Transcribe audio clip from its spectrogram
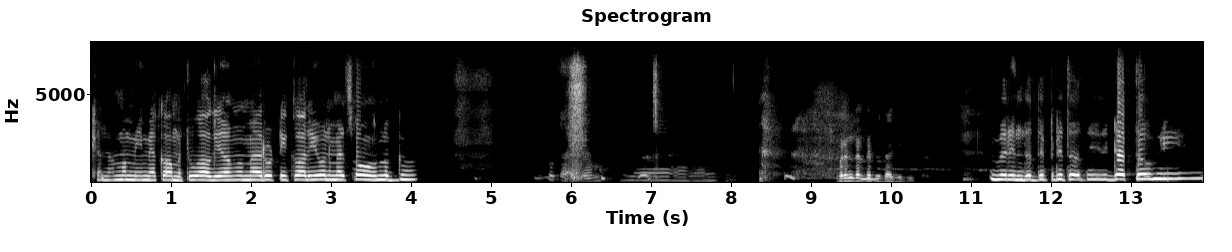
ਕਹਿੰਦਾ ਮੰਮੀ ਮੈਂ ਕੰਮ ਤੋਂ ਆ ਗਿਆ ਵਾਂ, ਮੈਂ ਰੋਟੀ ਖਾ ਲਈ ਹੁਣ ਮੈਂ ਸੌਣ ਲੱਗਾ ਬ੍ਰਿੰਦਰ ਦੇ ਪਿਤਾ ਜੀ ਕੀ? ਵਰਿੰਦਰ ਦੇ ਪਿਤਾ ਦੀ ਡੈਥ ਹੋ ਗਈ।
